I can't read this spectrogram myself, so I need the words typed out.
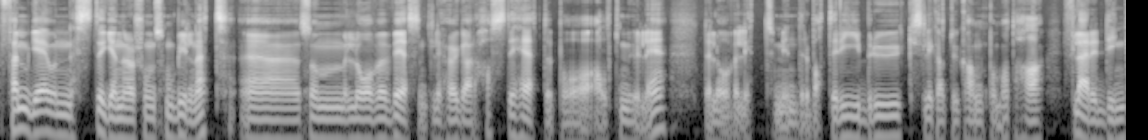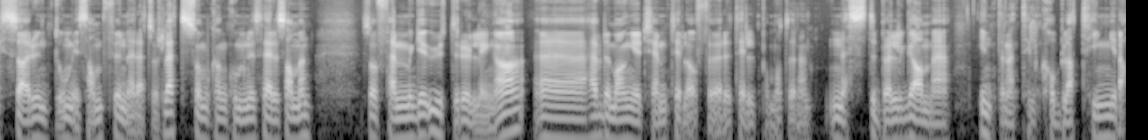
5G er jo neste generasjons mobilnett, eh, som lover vesentlig høyere hastigheter på alt mulig. Det lover litt mindre batteribruk, slik at du kan på en måte ha flere dingser rundt om i samfunnet, rett og slett, som kan kommunisere sammen. Så 5G-utrullinga eh, hevder mange kommer til å føre til på en måte den neste bølga med internett-tilkobla ting. da.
